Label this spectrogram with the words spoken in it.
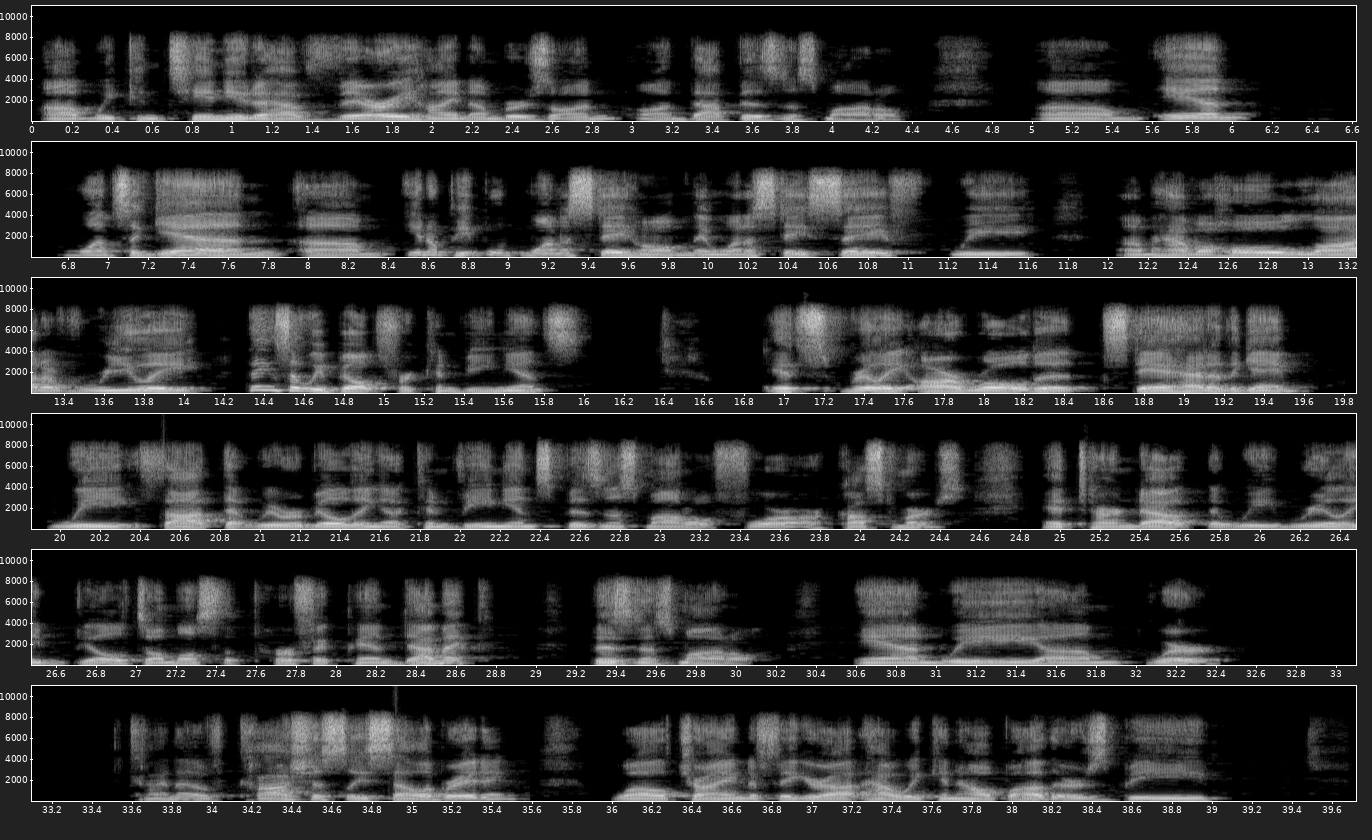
Um, we continue to have very high numbers on, on that business model. Um, and once again, um, you know, people want to stay home. They want to stay safe. We um, have a whole lot of really things that we built for convenience. It's really our role to stay ahead of the game we thought that we were building a convenience business model for our customers. It turned out that we really built almost the perfect pandemic business model. And we, um, we're kind of cautiously celebrating while trying to figure out how we can help others be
